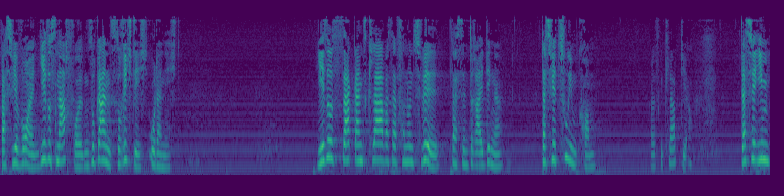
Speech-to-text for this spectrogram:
was wir wollen. Jesus nachfolgen, so ganz, so richtig oder nicht. Jesus sagt ganz klar, was er von uns will. Das sind drei Dinge. Dass wir zu ihm kommen. Hat das geklappt? Ja. Dass wir ihm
